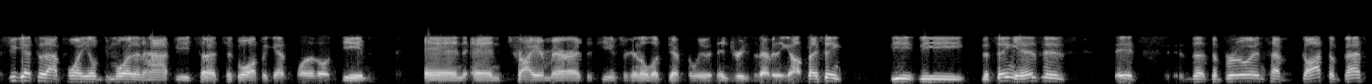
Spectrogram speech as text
if you get to that point, you'll be more than happy to to go up against one of those teams and and try your merit. The teams are going to look differently with injuries and everything else. I think the the the thing is is it's the the Bruins have got the best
